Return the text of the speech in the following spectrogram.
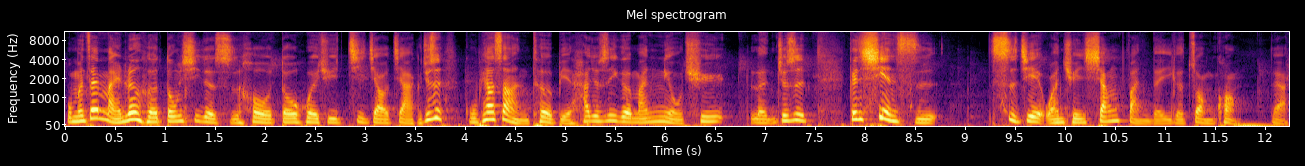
我们在买任何东西的时候都会去计较价格，就是股票上很特别，它就是一个蛮扭曲人，就是。跟现实世界完全相反的一个状况，对啊。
